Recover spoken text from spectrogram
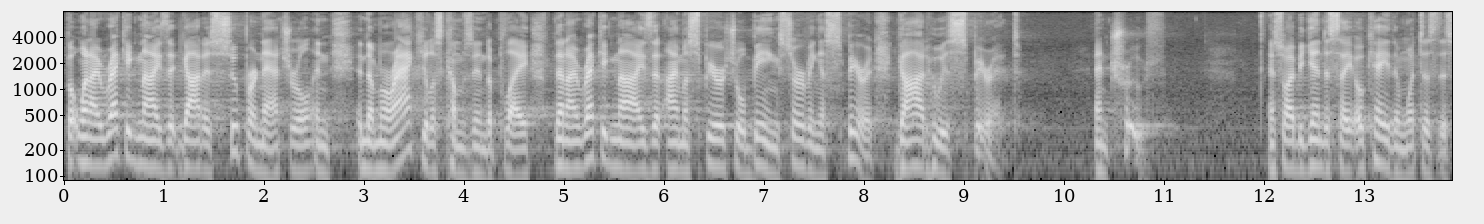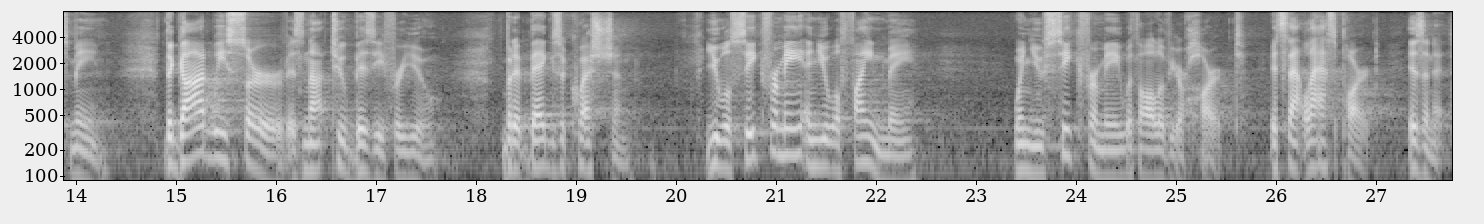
But when I recognize that God is supernatural and, and the miraculous comes into play, then I recognize that I'm a spiritual being serving a spirit, God who is spirit and truth. And so I began to say, okay, then what does this mean? The God we serve is not too busy for you, but it begs a question. You will seek for me and you will find me when you seek for me with all of your heart. It's that last part, isn't it?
